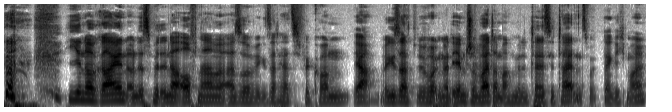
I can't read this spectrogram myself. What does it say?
hier noch rein und ist mit in der Aufnahme. Also, wie gesagt, herzlich willkommen. Ja, wie gesagt, wir wollten gerade eben schon weitermachen mit den Tennessee Titans, denke ich mal.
